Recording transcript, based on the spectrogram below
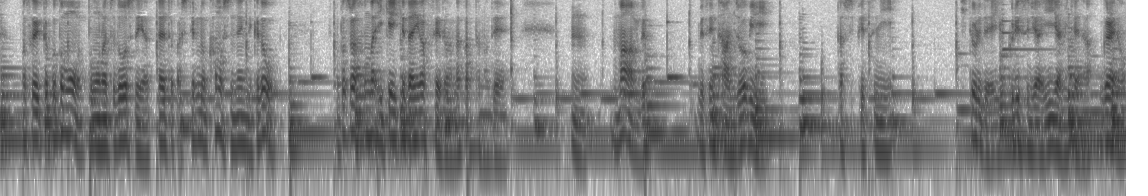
まあ、そういったことも友達同士でやったりとかしてるのかもしれないんだけど私はそんなイケイケ大学生ではなかったので、うん、まあ別に誕生日だし別に一人でゆっくりすりゃいいやみたいなぐらいの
